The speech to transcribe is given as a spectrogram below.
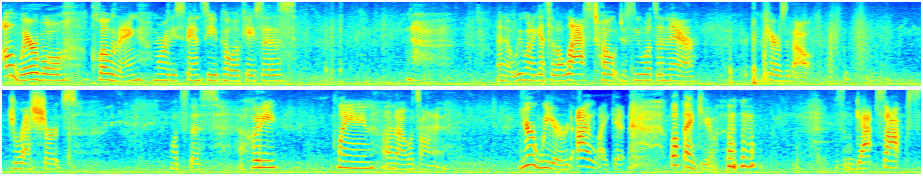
all wearable clothing, more of these fancy pillowcases. I know, we want to get to the last tote to see what's in there. Who cares about dress shirts? What's this? A hoodie? Oh no, what's on it? You're weird. I like it. well, thank you. Some Gap socks.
